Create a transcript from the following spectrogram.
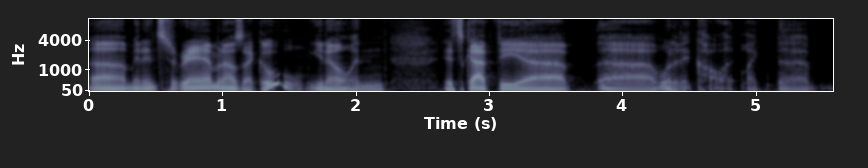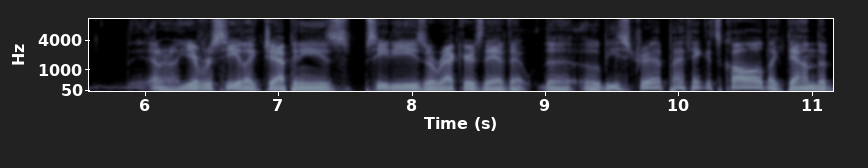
um, in Instagram, and I was like, "Ooh," you know. And it's got the uh, uh, what do they call it? Like the I don't know. You ever see like Japanese CDs or records? They have that the obi strip, I think it's called, like down the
